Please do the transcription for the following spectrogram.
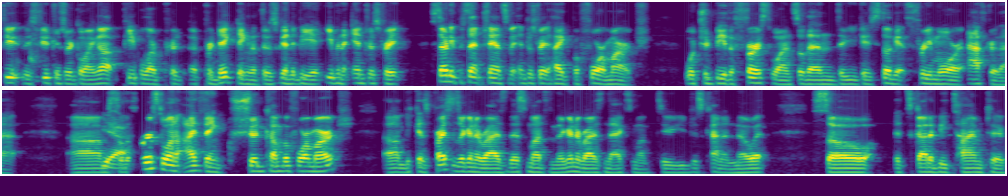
these futures are going up, people are pre- uh, predicting that there's going to be a, even an interest rate, 70% chance of an interest rate hike before March, which would be the first one. So then the, you can still get three more after that. Um, yeah. So the first one I think should come before March um, because prices are going to rise this month and they're going to rise next month too. You just kind of know it. So it's got to be time to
